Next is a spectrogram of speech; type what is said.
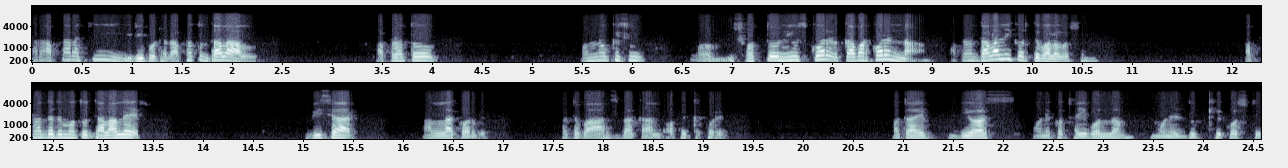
আর আপনারা কি রিপোর্টার আপনারা তো দালাল। আপনারা তো অন্য কিছু সত্য নিউজ কভার করেন না। আপনারা দালালি করতে ভালোবাসেন। আপনাদের মতো দালালের বিচার আল্লাহ করবে। হয়তোবা আজ বা কাল অপেক্ষা করেন। অতএব ভিউয়ার্স অনেক কথাই বললাম। মনের দুঃখে, কষ্টে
